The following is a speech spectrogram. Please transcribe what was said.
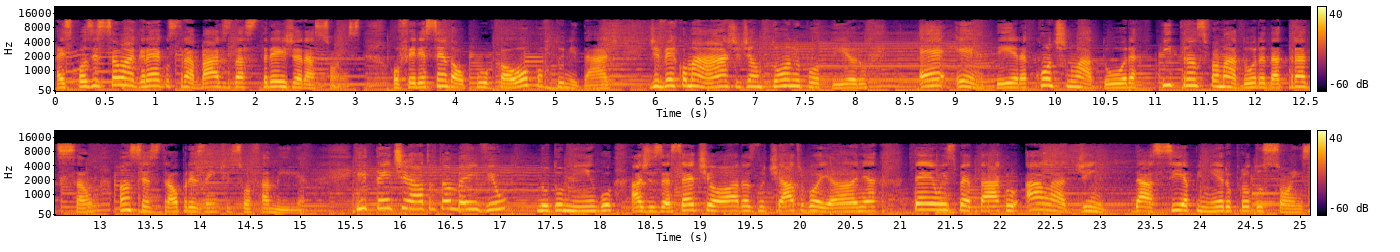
A exposição agrega os trabalhos das três gerações, oferecendo ao público a oportunidade de ver como a arte de Antônio Poteiro é herdeira, continuadora e transformadora da tradição ancestral presente em sua família. E tem teatro também, viu? No domingo, às 17 horas, no Teatro Goiânia, tem o espetáculo Aladim, da Cia Pinheiro Produções.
